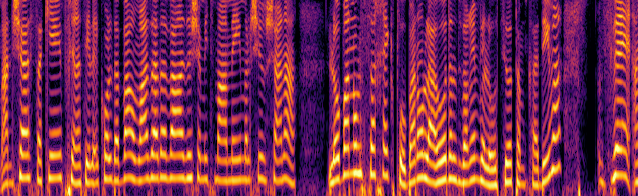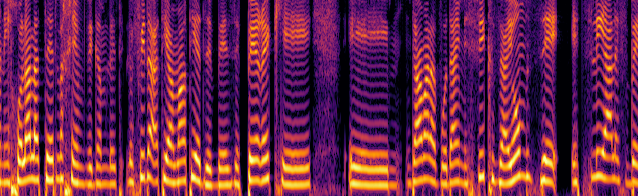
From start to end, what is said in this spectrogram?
ואנשי עסקים מבחינתי לכל דבר, מה זה הדבר הזה שמתמהמהים על שיר שנה? לא באנו לשחק פה, באנו לעבוד על דברים ולהוציא אותם קדימה. ואני יכולה לתת לכם, וגם לפי דעתי אמרתי את זה באיזה פרק, אה, אה, גם על עבודה עם מפיק, והיום זה אצלי א' ב',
